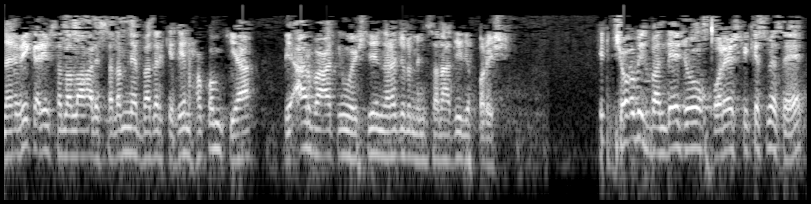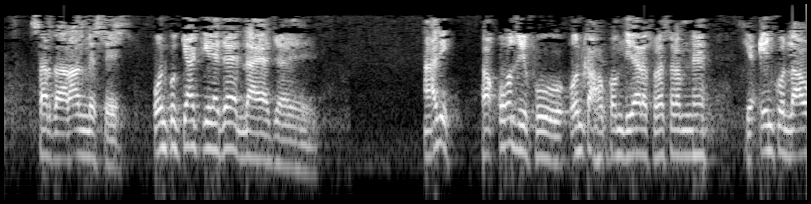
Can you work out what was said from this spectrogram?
نبی کریم صلی اللہ علیہ وسلم نے بدر کے دن حکم کیا، بے اربعت وعشرین رجل من صنادید قریش۔ کہ چوبیس بندے جو قریش کی قسم سے، سرداران میں سے، ان کو کیا کیا جائے؟ لایا جائے۔ ہاں جی فقوذفو ان کا حکم دیا رسول اللہ علیہ وسلم نے کہ ان کو لاؤ،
